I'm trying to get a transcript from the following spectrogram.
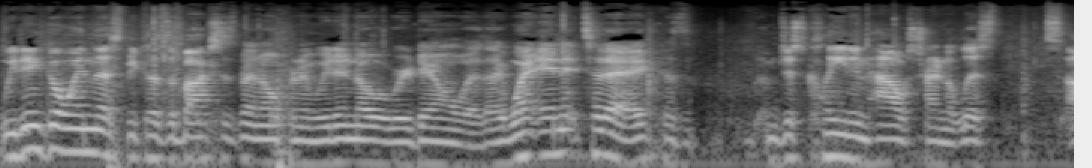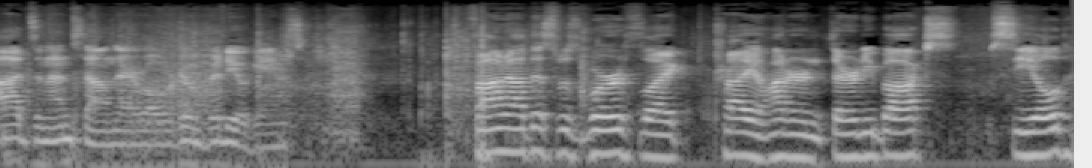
We didn't go in this because the box has been open and we didn't know what we were dealing with. I went in it today because I'm just cleaning house, trying to list odds and ends down there while we're doing video games. Found out this was worth like probably 130 bucks sealed.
